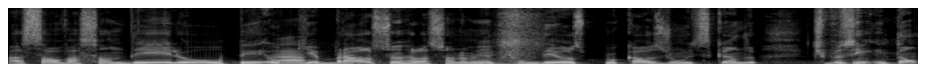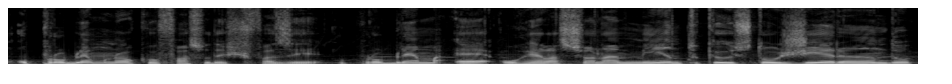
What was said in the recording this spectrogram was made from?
a salvação dele ou, pe- ou Ah. quebrar o seu relacionamento com Deus por causa de um escândalo. Tipo assim, então o problema não é o que eu faço ou deixo de fazer. O problema é o relacionamento que eu estou gerando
